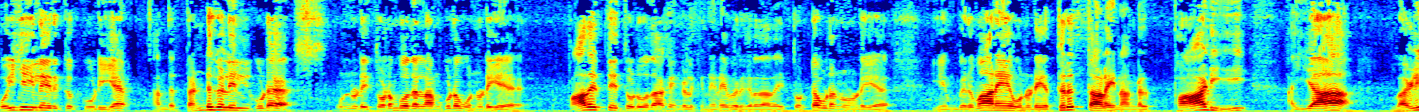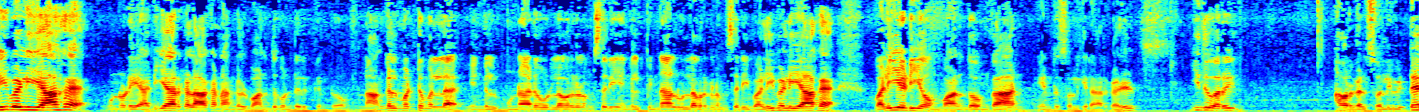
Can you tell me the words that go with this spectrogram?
பொய்கையில இருக்கக்கூடிய அந்த தண்டுகளில் கூட உன்னுடைய தொடம்போதெல்லாம் கூட உன்னுடைய பாதத்தை தொடுவதாக எங்களுக்கு நினைவு வருகிறது. அதை தொட்டவுடன் உன்னுடைய எம்பெருமானே உன்னுடைய திருத்தாளை நாங்கள் பாடி ஐயா வழி வழியாக உன்னுடைய அடியார்களாக நாங்கள் வாழ்ந்து கொண்டிருக்கின்றோம். நாங்கள் மட்டுமல்ல எங்கள் முன்னாடி உள்ளவர்களும் சரி எங்கள் பின்னால் உள்ளவர்களும் சரி வழி வழியாக வழியடியோம் வாழ்ந்தோம் கான் என்று சொல்கிறார்கள். இதுவரை அவர்கள் சொல்லிவிட்டு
